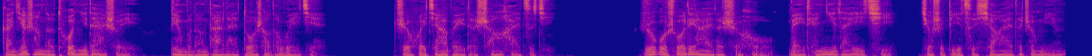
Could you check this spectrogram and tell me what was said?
感情上的拖泥带水，并不能带来多少的慰藉。”只会加倍的伤害自己。如果说恋爱的时候每天腻在一起就是彼此相爱的证明，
